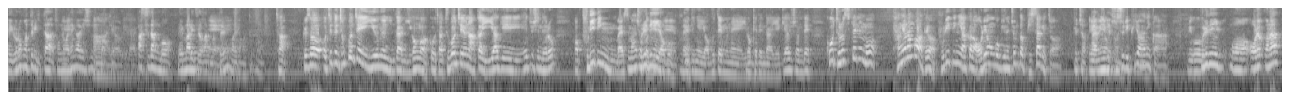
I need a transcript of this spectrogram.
예, 이런 것들이 있다 정도만 네. 생각해 주시면 될것 아, 같아요. 예, 오케이, 알겠습니다. 박스당 뭐 몇 마리 들어가는 예. 것들 뭐 이런 것들. 예. 자, 그래서 어쨌든 첫 번째 이유는 일단 이건 것 같고, 자, 두 번째 이유는 아까 이야기해 주신 대로, 어, breeding 말씀하셨거든요. breeding의 여부. 네, breeding의 여부 때문에 이렇게 된다 얘기해 주셨는데, 그거 들었을 때는 뭐, 당연한 것 같아요. breeding이 약간 어려운 고기는 좀 더 비싸겠죠. 그렇죠. 예, 왜냐면 기술이 필요하니까. 그리고, breeding이 뭐 어렵거나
